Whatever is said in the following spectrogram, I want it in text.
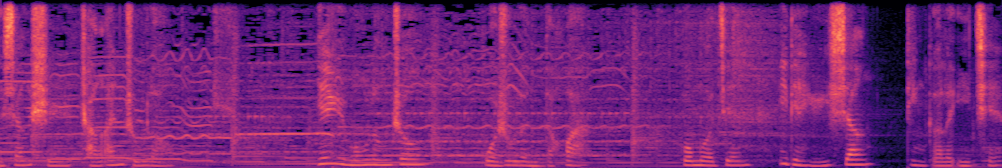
们相识长安竹楼，烟雨朦胧中，我入了你的画，泼墨间一点余香定格了一切。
